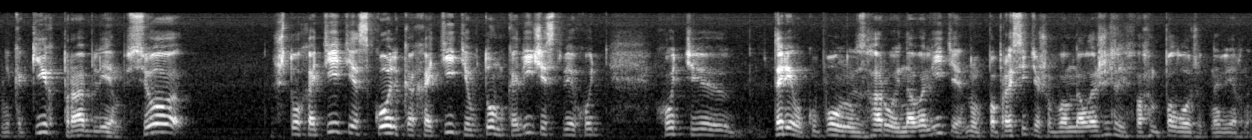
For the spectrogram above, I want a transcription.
никаких проблем, все что хотите, сколько хотите, в том количестве, хоть, хоть э, тарелку полную с горой навалите, ну попросите, чтобы вам наложили, вам положат, наверное.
